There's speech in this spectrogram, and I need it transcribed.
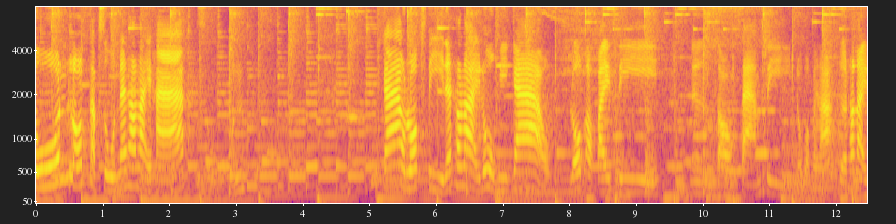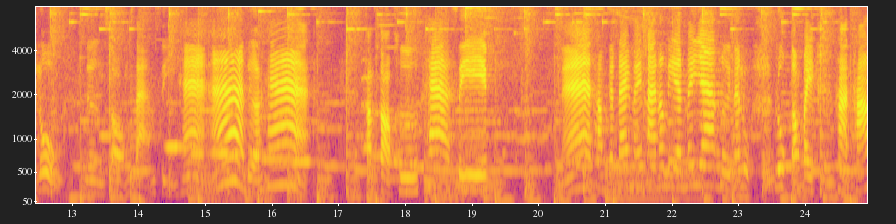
0 ลบกับ 0 ได้เท่าไหร่คะ0 9ลบ4ได้เท่าไหร่ลูกมี 9 ลบออกไป 4 1 2 3 4 ลบออกไปละเหลือเท่าไหร่ลูก 1 2 3 4 5อ่าเหลือ5คำตอบคือ50นะทำกันได้ไหมคะนักเรียนไม่ยากเลยนะลูก ลูกต้องไปหาทั้ง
